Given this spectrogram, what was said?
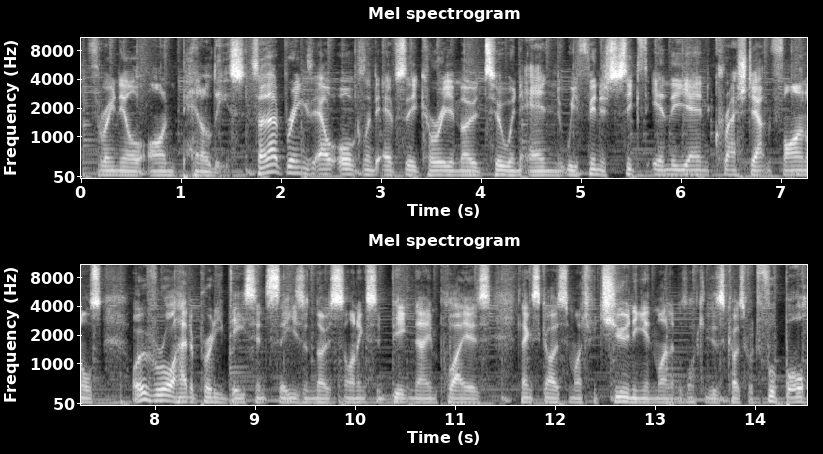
3-0 on penalties. So that brings our Auckland FC career mode to an end. We finished 6th in the end, crashed out in finals. Overall had a pretty decent season though, signing some big name players. Thanks guys so much for tuning in. My name is Lockie, this is Coast Watch Football,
